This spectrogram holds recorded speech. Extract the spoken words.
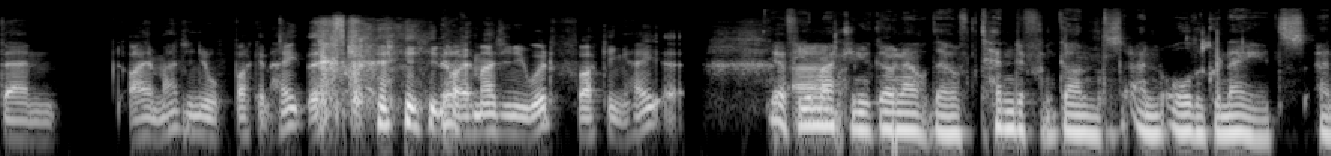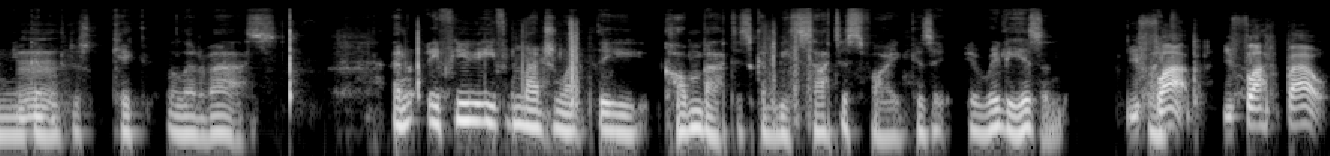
then I imagine you'll fucking hate this. you know, I imagine you would fucking hate it. Yeah, if you um, imagine you're going out there with ten different guns and all the grenades, and you're mm. going to just kick a lot of ass. And if you even imagine like the combat is going to be satisfying because it, it really isn't. You like, flap, you flap about.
